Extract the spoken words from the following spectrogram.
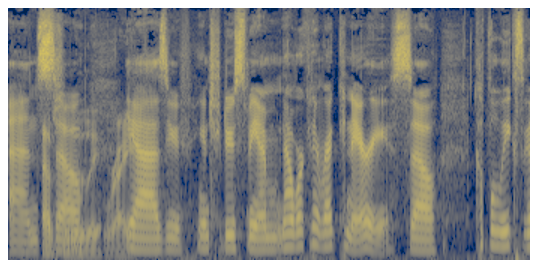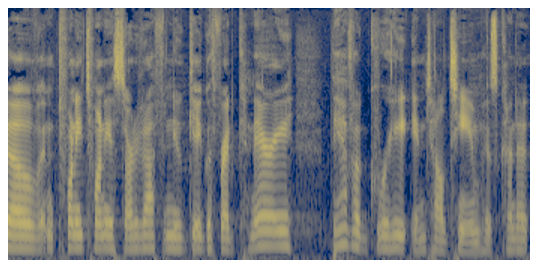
And Absolutely. so, Right. yeah, as you introduced me, I'm now working at Red Canary. So a couple weeks ago in 2020, I started off a new gig with Red Canary. They have a great intel team who's kind of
